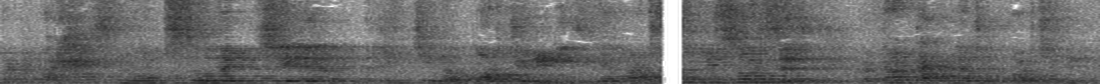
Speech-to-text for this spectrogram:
but perhaps not so much uh, rich in opportunities. We have lots of resources, but not that much opportunity.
